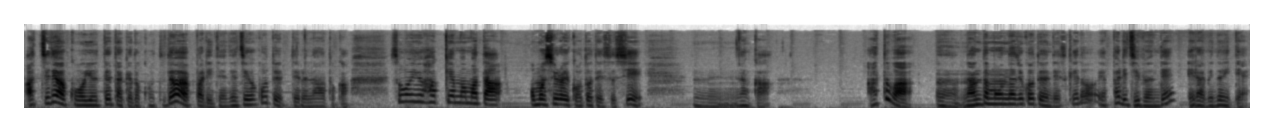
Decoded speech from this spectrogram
あっちではこう言ってたけどこっちではやっぱり全然違うこと言ってるなとかそういう発見もまた面白いことですし、うん、なんかあとは、うん、何度も同じこと言うんですけどやっぱり自分で選び抜いて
